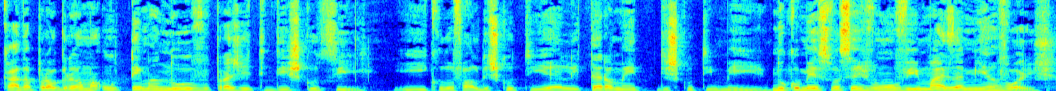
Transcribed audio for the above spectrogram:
Cada programa um tema novo para a gente discutir. E quando eu falo discutir, é literalmente discutir mesmo. No começo vocês vão ouvir mais a minha voz.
